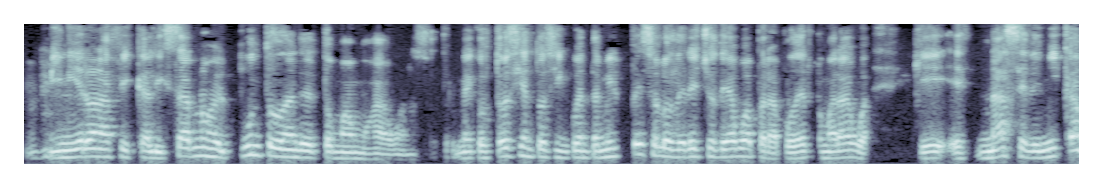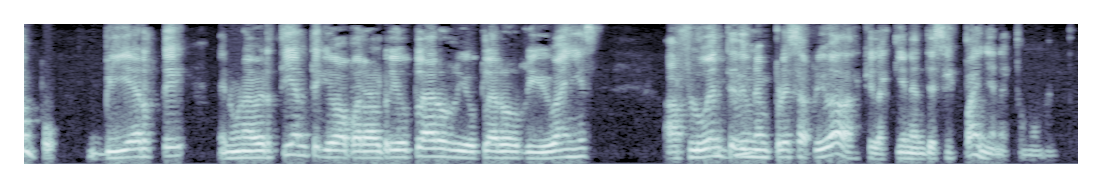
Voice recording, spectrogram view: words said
vinieron a fiscalizarnos el punto donde tomamos agua nosotros. Me costó 150 mil pesos los derechos de agua para poder tomar agua, que nace de mi campo, vierte en una vertiente que va para el río Claro, río Claro, río Ibáñez, afluente de una empresa privada que las tienen desde España en estos momentos.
